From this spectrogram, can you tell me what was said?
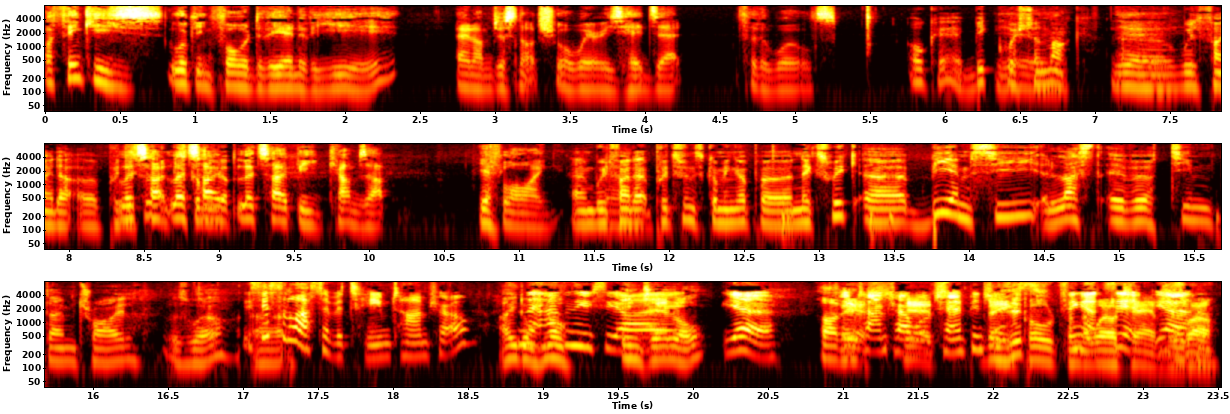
I think he's looking forward to the end of the year, and I'm just not sure where his head's at for the worlds. Okay, big question Yeah. mark. Yeah. Uh, we'll find out uh, pretty Let's soon. hope, let's hope up. let's hope he comes up Yeah. flying. And we'll find out pretty soon. It's coming up uh, next week. Uh, BMC, last ever team time trial as well. Is this Uh, the last ever team time trial? I Isn't don't it, know. the UCI, In general? Yeah. Oh, team yes. time trial Yeah, world championship. being pulled from the world champs yeah. as well.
